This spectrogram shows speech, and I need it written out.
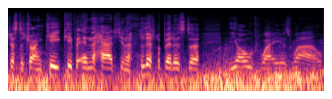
just to try and keep keep it in the head you know a little bit as to the old way as well.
